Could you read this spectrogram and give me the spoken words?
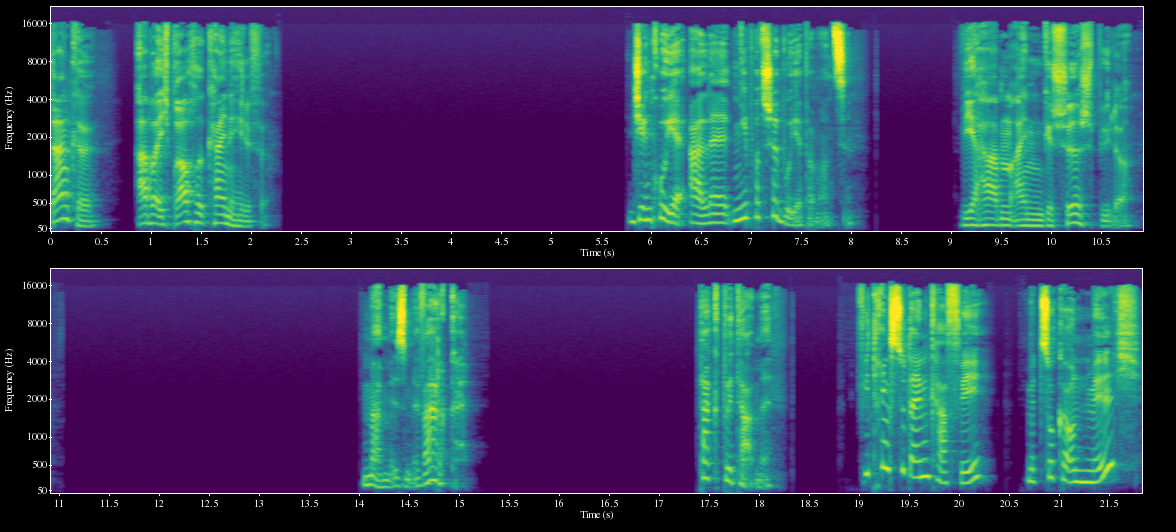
Danke, aber ich brauche keine Hilfe. Dziękuję, ale nie potrzebuję pomocy. Wir haben einen Geschirrspüler. Mamy zmywarkę. Tak pytamy. Wie trinkst du deinen Kaffee? Mit Zucker und Milch?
